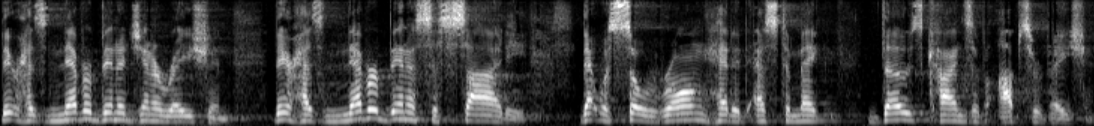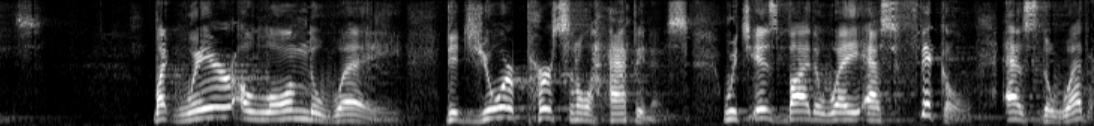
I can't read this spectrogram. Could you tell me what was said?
there has never been a generation there has never been a society that was so wrongheaded as to make those kinds of observations. Like, where along the way did your personal happiness, which is, by the way, as fickle as the weather,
